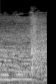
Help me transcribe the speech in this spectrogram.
Studios.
